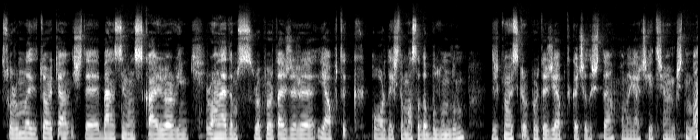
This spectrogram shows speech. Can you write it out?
sorumlu editörken işte Ben Simmons, Kyrie Irving, Ron Adams röportajları yaptık. Orada işte masada bulundum. Dirk Nowitzki röportajı yaptık açılışta. Ona gerçi yetişememiştim ben.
